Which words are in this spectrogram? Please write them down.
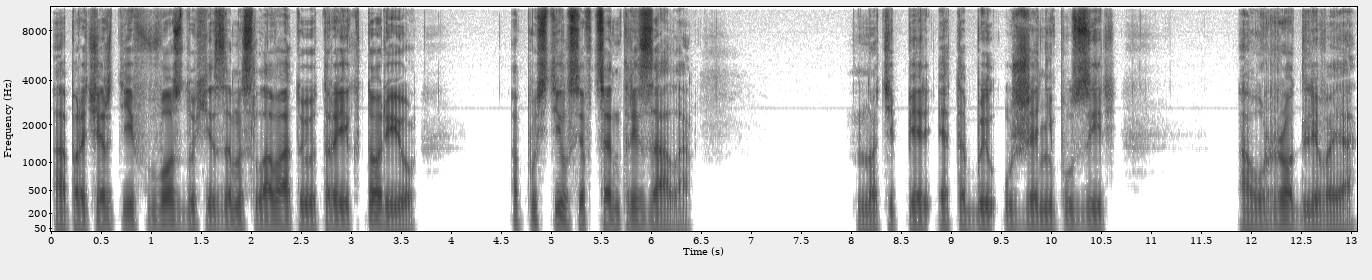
а, прочертив в воздухе замысловатую траекторию, опустился в центре зала. Но теперь это был уже не пузырь, а уродливое,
